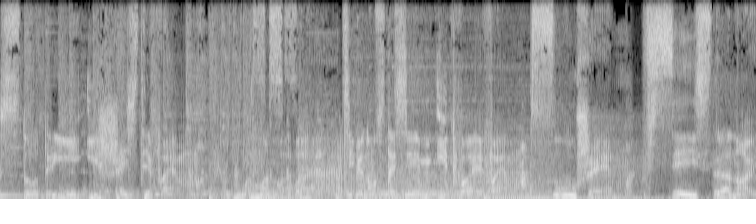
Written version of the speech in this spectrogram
103 и 6 FM. Москва 97 и 2 FM. Эм. Слушаем всей страной.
